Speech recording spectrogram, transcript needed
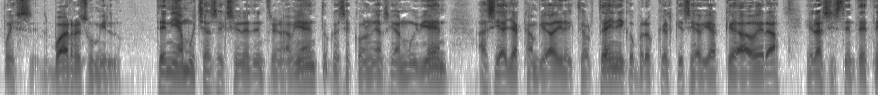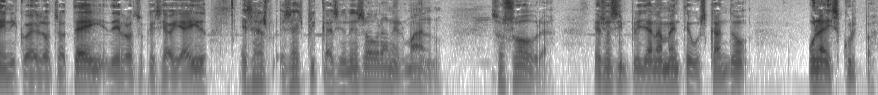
pues voy a resumirlo, tenía muchas secciones de entrenamiento que se conocían muy bien, así haya cambiado de director técnico, pero que el que se había quedado era el asistente técnico del otro, te- del otro que se había ido. Esas, esas explicaciones sobran, hermano, eso sobra. Eso es simple y llanamente buscando una disculpa,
